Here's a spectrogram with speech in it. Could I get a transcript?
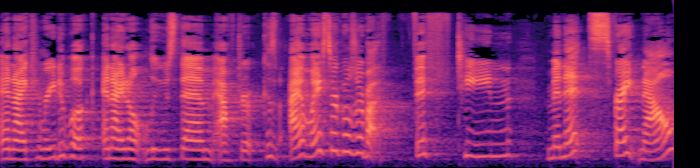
and I can read a book and I don't lose them after, because my circles are about 15 minutes right now.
